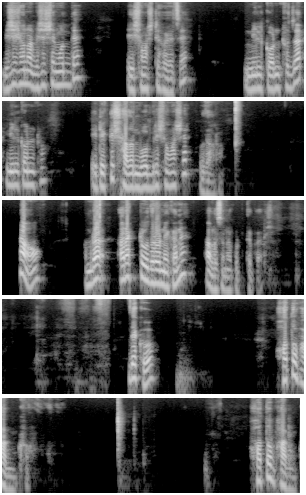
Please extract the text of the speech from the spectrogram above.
বিশেষণ আর বিশেষ্যের মধ্যে এই সমাসটি হয়েছে নীলকণ্ঠ যার নীলকণ্ঠ। এটি একটি সাধারণ বহুব্রী সমাসের উদাহরণ। নাও, আমরা আরেকটা উদাহরণ এখানে আলোচনা করতে পারি। দেখো, হতভাগ্য। হতভাগ্য।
